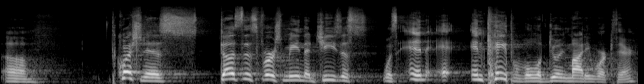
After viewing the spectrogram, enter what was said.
Um, the question is Does this verse mean that Jesus was in, incapable of doing mighty work there?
